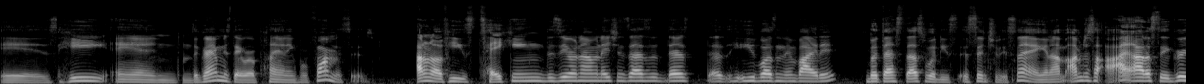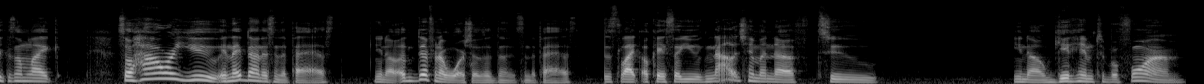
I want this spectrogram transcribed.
is he and the Grammys they were planning performances. I don't know if he's taking the zero nominations as a, there's as he wasn't invited, but that's that's what he's essentially saying. And I'm I'm just I honestly agree because I'm like, so how are you? And they've done this in the past you know, different award shows have done this in the past. It's like, okay, so you acknowledge him enough to, you know, get him to perform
